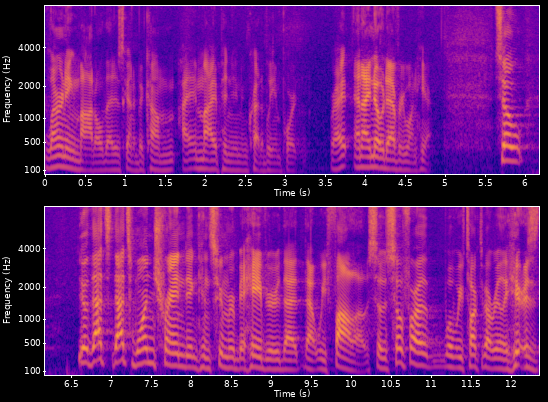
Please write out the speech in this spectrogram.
learning model that is gonna become, in my opinion, incredibly important right? And I know to everyone here. So, you know, that's, that's one trend in consumer behavior that, that we follow. So, so far what we've talked about really here is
